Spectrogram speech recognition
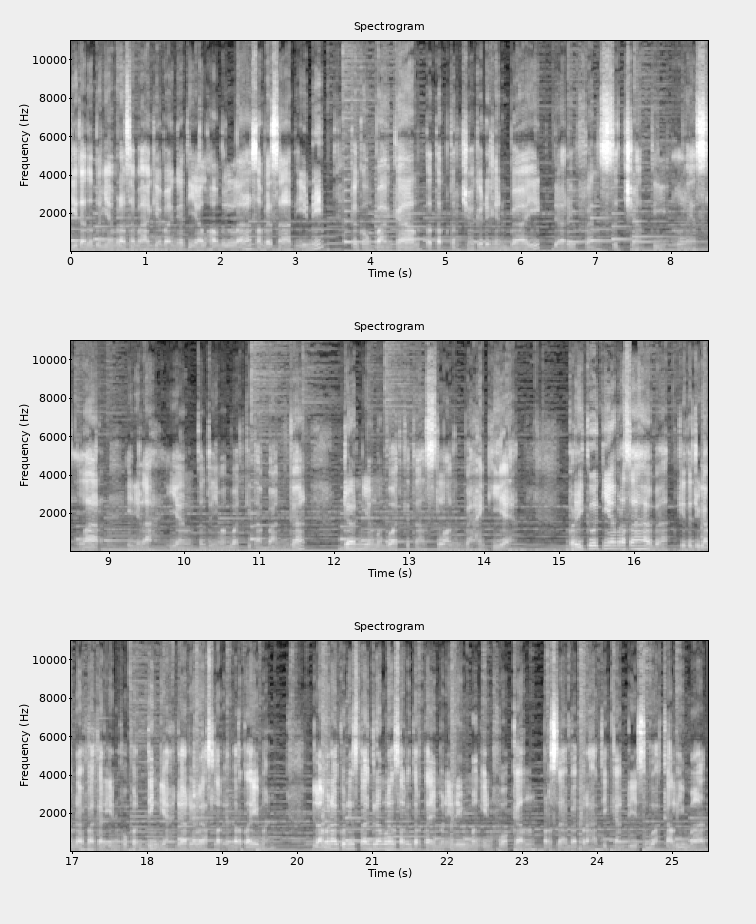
Kita tentunya merasa bahagia banget ya Alhamdulillah sampai saat ini kekompakan tetap terjaga dengan baik dari fans sejati Leslar. Inilah yang tentunya membuat kita bangga dan yang membuat kita selalu bahagia. Berikutnya persahabat, kita juga mendapatkan info penting ya dari Leslar Entertainment di laman akun Instagram Leslar Entertainment ini menginfokan persahabat perhatikan di sebuah kalimat.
